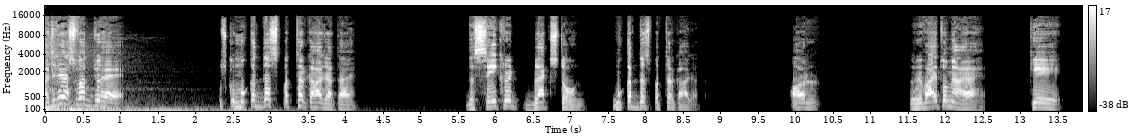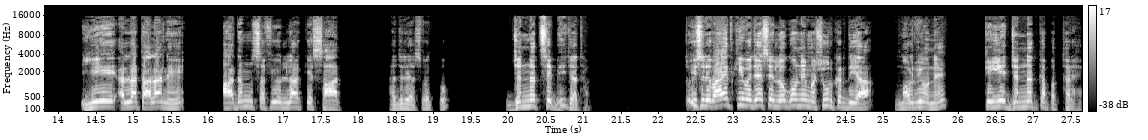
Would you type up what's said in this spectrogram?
حجر اسود جو ہے اس کو مقدس پتھر کہا جاتا ہے دا سیکرڈ بلیک اسٹون مقدس پتھر کہا جاتا ہے اور روایتوں میں آیا ہے کہ یہ اللہ تعالیٰ نے آدم صفی اللہ کے ساتھ حجر اسود کو جنت سے بھیجا تھا تو اس روایت کی وجہ سے لوگوں نے مشہور کر دیا مولویوں نے کہ یہ جنت کا پتھر ہے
